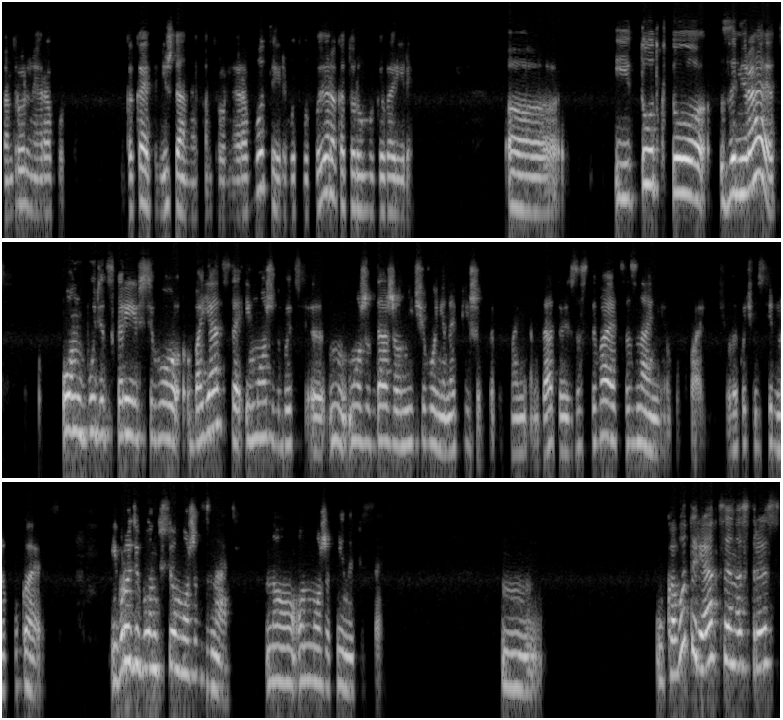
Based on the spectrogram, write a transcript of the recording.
контрольная работа какая-то нежданная контрольная работа или вот ВПР, о котором мы говорили. А, и тот, кто замирает, он будет, скорее всего, бояться и, может быть, э, ну, может даже он ничего не напишет в этот момент, да, то есть застывает сознание буквально. Человек очень сильно пугается. И вроде бы он все может знать, но он может не написать. У кого-то реакция на стресс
